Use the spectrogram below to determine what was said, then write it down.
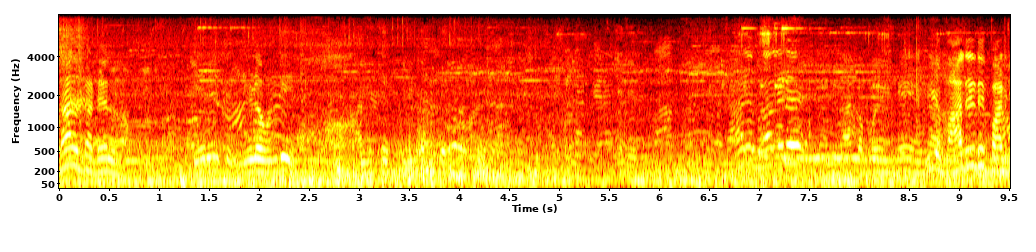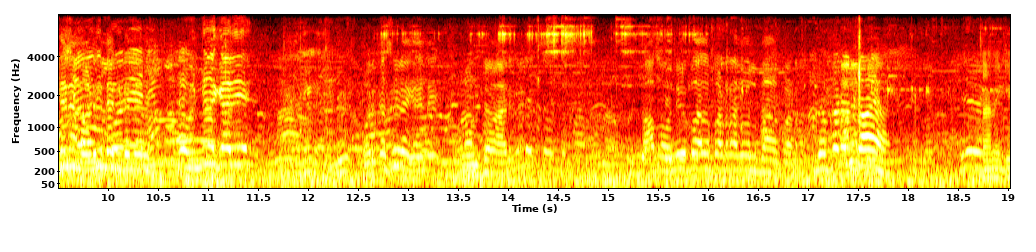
కాదు పటేల్ ఈడ ఉంది అందుకే బాలరెడ్డి పడితేనే ఉన్నది కానీ ఉరకసుడే కానీ పాప నీవు బాధపడరా వాళ్ళు బాధపడరా. దానికి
